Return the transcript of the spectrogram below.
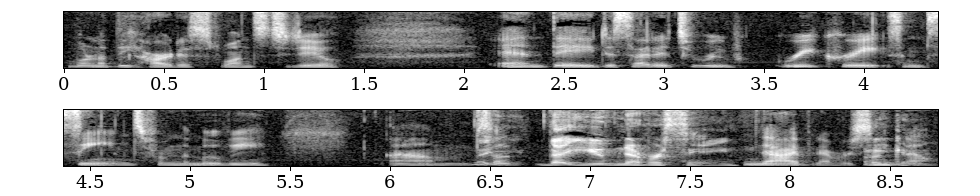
one of the hardest ones to do. And they decided to re- recreate some scenes from the movie. Um, so that, you've never seen. no, I've never seen Okay. no.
